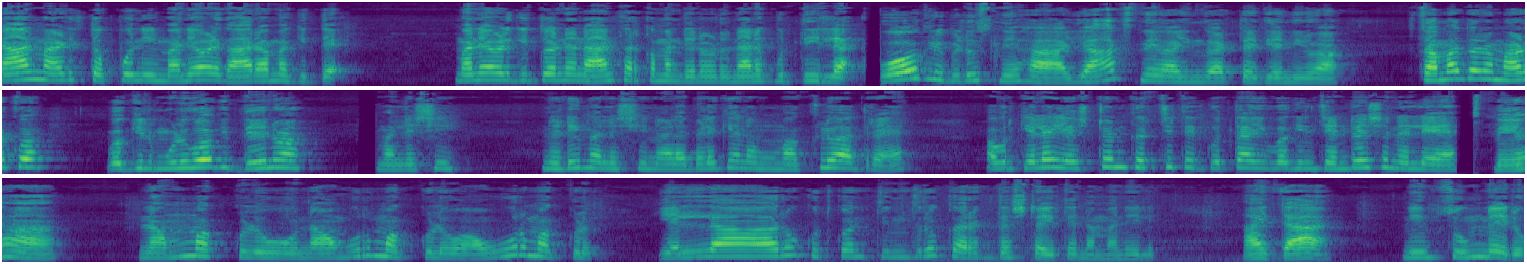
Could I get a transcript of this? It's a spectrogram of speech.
ನಾನು ಮಾಡಿದ ತಪ್ಪು, ನೀನು ಮನೆಯೊಳಗೆ ಆರಾಮಾಗಿದ್ದೆ. ಮನೆಯೊಳಗಿದ್ದವನ್ನ ನಾನು ಕರ್ಕೊಂಬಂದೆ ನೋಡು, ನನಗೆ ಬುದ್ಧಿ ಇಲ್ಲ. ಹೋಗ್ಲಿ ಬಿಡು ಸ್ನೇಹ, ಯಾಕೆ ಸ್ನೇಹ ಹಿಂಗೆ ಆಡ್ತಾ ಇದೆಯಾ ನೀವು ಸಮಾಧಾನ ಮಾಡ್ಕೋ. ಹೋಗಿಲ್ಲಿ ಮುಳುಗೋಗಿದ್ದೇನು? ಮಲೇಶಿ ನಡಿ ಮಲೇಶಿ ನಾಳೆ ಬೆಳಗ್ಗೆ ನಮ್ಮ ಮಕ್ಕಳು ಆದ್ರೆ ಅವ್ರಿಗೆಲ್ಲ ಎಷ್ಟೊಂದು ಖರ್ಚಿದೆ ಗೊತ್ತಾ ಇವಾಗಿನ ಜನ್ರೇಷನಲ್ಲಿ ಸ್ನೇಹ ನಮ್ಮ ಮಕ್ಕಳು ಅವ್ರ ಮಕ್ಕಳು ಅವ್ರ ಮಕ್ಕಳು ಎಲ್ಲರೂ ಕುತ್ಕೊಂಡು ತಿಂದ್ರು ಕರೆಕ್ಟಷ್ಟು ಐತೆ ನಮ್ಮ ಮನೇಲಿ. ಆಯ್ತಾ? ನೀನು ಸುಮ್ಮನೆ ಇರು.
